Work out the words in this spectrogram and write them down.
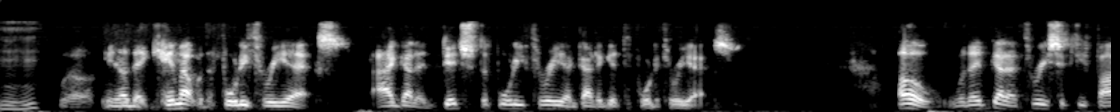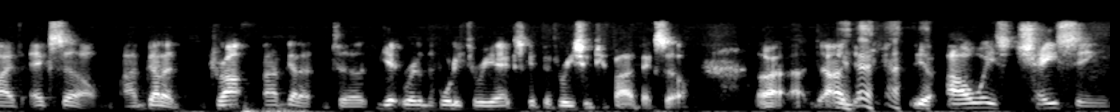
Mm-hmm. Well, you know they came out with a 43x. I got to ditch the 43. I got to get the 43x. Oh, well they've got a 365 XL. I've got to drop. I've got to, to get rid of the 43x, get the 365 XL. Uh, you know, always chasing,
